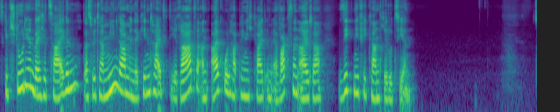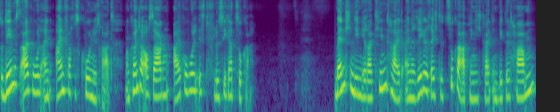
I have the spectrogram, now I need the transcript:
Es gibt Studien, welche zeigen, dass Vitamingaben in der Kindheit die Rate an Alkoholabhängigkeit im Erwachsenenalter signifikant reduzieren. Zudem ist Alkohol ein einfaches Kohlenhydrat. Man könnte auch sagen, Alkohol ist flüssiger Zucker. Menschen, die in ihrer Kindheit eine regelrechte Zuckerabhängigkeit entwickelt haben,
